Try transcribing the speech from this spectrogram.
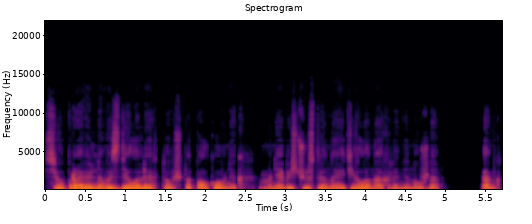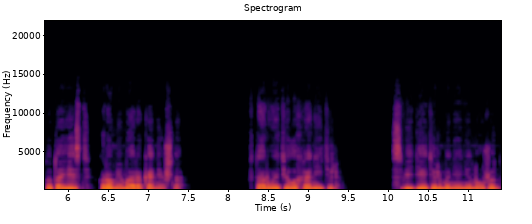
«Все правильно вы сделали, товарищ подполковник. Мне бесчувственное тело нахрен не нужно. Там кто-то есть, кроме мэра, конечно?» Второй телохранитель. Свидетель мне не нужен.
